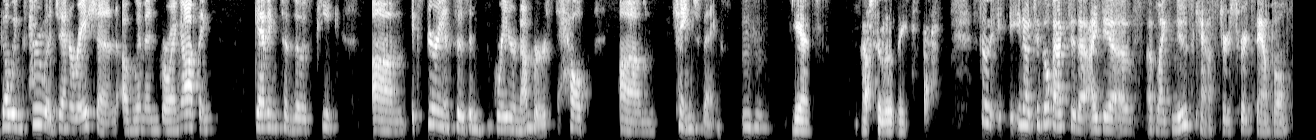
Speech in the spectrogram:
going through a generation of women growing up and getting to those peak um, experiences in greater numbers to help um, change things. Mm-hmm. yes absolutely. So, you know, to go back to the idea of, of like newscasters, for example,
